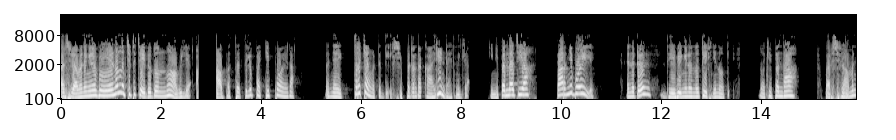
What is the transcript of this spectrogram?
പരശുരാമൻ എങ്ങനെ വേണം വെച്ചിട്ട് ചെയ്തതൊന്നും ആവില്ല. അബദ്ധത്തിൽ പറ്റിപ്പോയതാ. ഞാൻ ഇത്രയ്ക്ക് അങ്ങോട്ട് ദേഷ്യപ്പെടേണ്ട കാര്യം ഉണ്ടായിരുന്നില്ല ഇനിയിപ്പോ എന്താ ചെയ്യാ? പറഞ്ഞു പോയില്ലേ? എന്നിട്ട് ദേവി ഇങ്ങനെ ഒന്ന് തിരിഞ്ഞു നോക്കി. നോക്കിയപ്പോ എന്താ? പരശുരാമൻ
